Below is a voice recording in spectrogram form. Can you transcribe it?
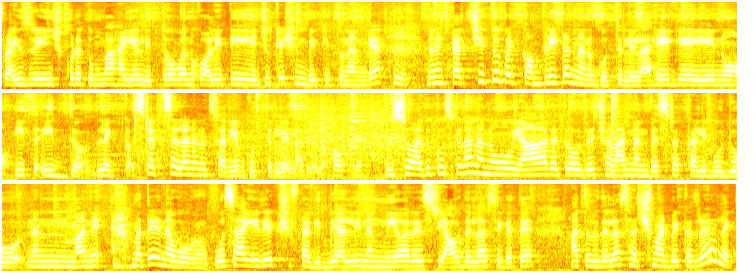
ಪ್ರೈಸ್ ರೇಂಜ್ ಕೂಡ ತುಂಬ ಹೈಯಲ್ಲಿತ್ತು. ಒಂದು ಕ್ವಾಲಿಟಿ ಎಜುಕೇಷನ್ ಬೇಕಿತ್ತು ನನಗೆ. ನನಗೆ ಟಚ್ ಇತ್ತು ಬಟ್ ಕಂಪ್ಲೀಟಾಗಿ ನನಗೆ ಗೊತ್ತಿರಲಿಲ್ಲ. ಹೇಗೆ ಏನು ಇದು ಇದ್ದು ಲೈಕ್ ಸ್ಟೆಪ್ಸ್ ಎಲ್ಲ ನನಗೆ ಸರಿಯಾಗಿ ಗೊತ್ತಿರಲಿಲ್ಲ. ಓಕೆ ಸೊ ಅದಕ್ಕೋಸ್ಕರ ನಾನು ಯಾರ ಹತ್ರ ಹೋದರೆ ಚೆನ್ನಾಗಿ ನಾನು ಬೆಸ್ಟಾಗಿ ಕಲಿಬೋದು. ನನ್ನ ಮನೆ ಮತ್ತು ನಾವು ಹೊಸ ಏರಿಯಾಗೆ ಶಿಫ್ಟ್ ಆಗಿದ್ವಿ. ಅಲ್ಲಿ ನನ್ನ ನಿಯರೆಸ್ಟ್ ಯಾವುದೆಲ್ಲ ಸಿಗುತ್ತೆ. ಆ ಥರದ್ದೆಲ್ಲ ಸರ್ಚ್ ಮಾಡಬೇಕಾದ್ರೆ ಲೈಕ್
